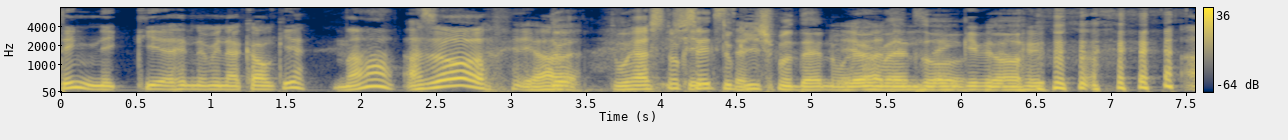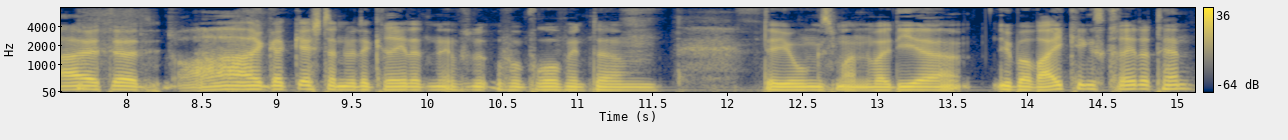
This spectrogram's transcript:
Ding nicht hier hinter meinem Account hier. Na. Ach so, ja. Du, du hast noch gesehen, du gibst mir den. oder Ja, irgendwann den, so. den gebe ich ja. Alter, oh, ich hab gestern wieder geredet ne, auf, dem Prof mit ähm, der Jungs, Mann, weil die ja über Vikings geredet haben.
